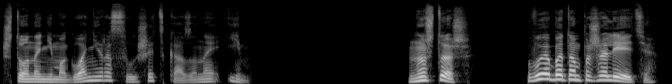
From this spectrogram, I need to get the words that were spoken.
что она не могла не расслышать сказанное им. Ну что ж, вы об этом пожалеете.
